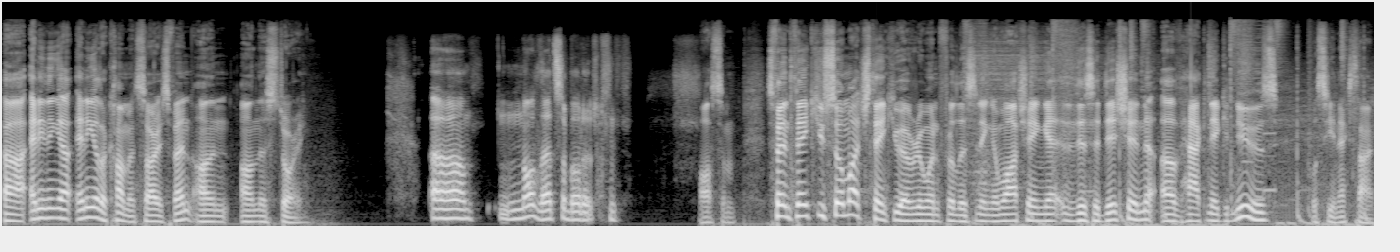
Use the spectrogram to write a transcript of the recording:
Uh, anything? Uh, any other comments? Sorry, Sven, on on this story. Um, no, that's about it. awesome, Sven. Thank you so much. Thank you, everyone, for listening and watching this edition of Hack Naked News. We'll see you next time.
